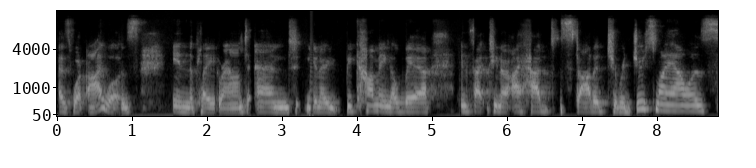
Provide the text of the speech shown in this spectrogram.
as what I was in the playground. And you know becoming aware in fact you know I had started to reduce my hours.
